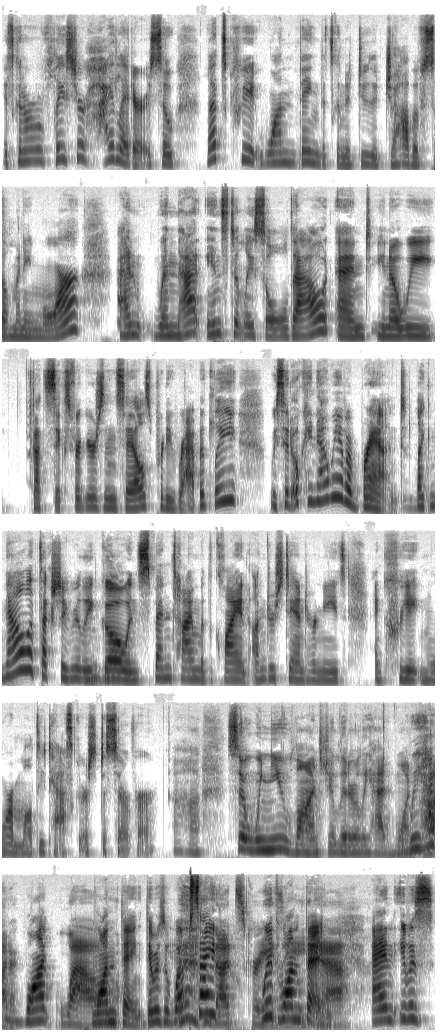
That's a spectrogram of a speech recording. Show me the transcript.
It's going to replace your highlighters. So let's create one thing that's going to do the job of so many more. And when that instantly sold out and you know we got six figures in sales pretty rapidly, we said, okay, now we have a brand. Mm-hmm. Like now let's actually really mm-hmm. go and spend time with the client, understand her needs, and create more multitaskers to serve her. Uh-huh. So when you launched, you literally had one we product. had one wow. one thing. There was a website That's crazy. with one thing. Yeah. And it was,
